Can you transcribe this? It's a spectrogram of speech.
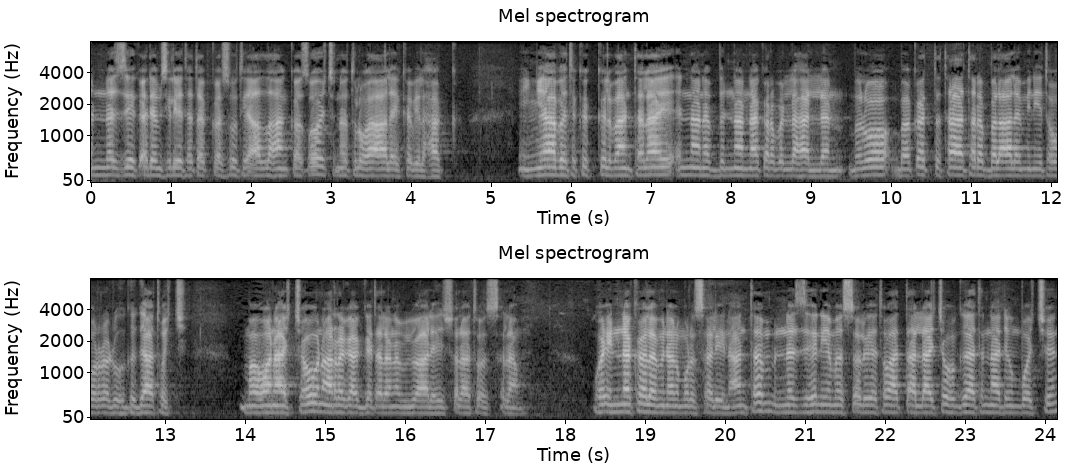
እነዚህ ቀደም ሲል የተጠቀሱት የአላህ አንቀጾች ነትሉሃ አለይከ ቢልሐቅ እኛ በትክክል ባንተ ላይ እናነብና እናቀርብልሃለን ብሎ በቀጥታ ተረበል አለሚን የተወረዱ ህግጋቶች መሆናቸውን አረጋገጠ ለነቢዩ አለህ ሰላቱ ወሰላም ወኢነከ ለምን አልሙርሰሊን አንተም እነዚህን የመሰሉ የተዋጣላቸው ህግጋትና ድንቦችን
